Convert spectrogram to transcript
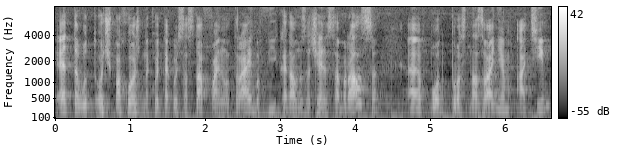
Это вот очень похоже на какой-то такой состав Final Tribe. И когда он изначально собрался, Э, под просто названием A-Team,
